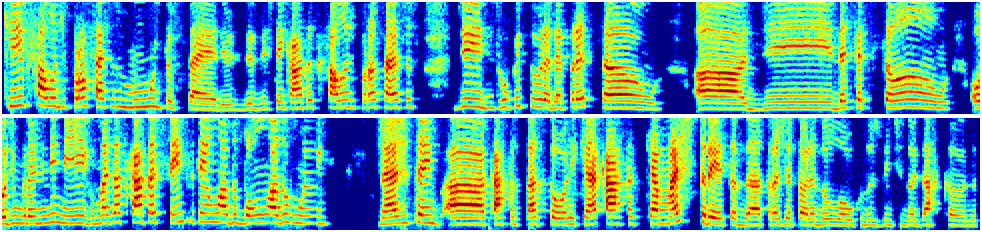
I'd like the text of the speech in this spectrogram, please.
que falam de processos muito sérios. Existem cartas que falam de processos de disruptura, depressão, uh, de decepção ou de um grande inimigo, mas as cartas sempre têm um lado bom e um lado ruim. Né? A gente tem a carta da torre, que é a carta que é a mais treta da trajetória do louco dos 22 arcanos.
